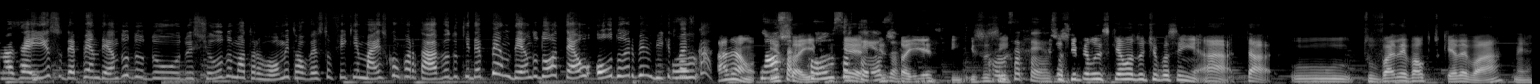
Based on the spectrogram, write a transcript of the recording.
mas é isso, dependendo do, do, do, estilo do motorhome, talvez tu fique mais confortável do que dependendo do hotel ou do Airbnb que tu vai ficar. Ah, não, Nossa, isso aí. Com certeza. Isso aí, assim, isso com sim. Certeza. Isso sim pelo esquema do tipo assim, ah, tá, o, tu vai levar o que tu quer levar, né?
